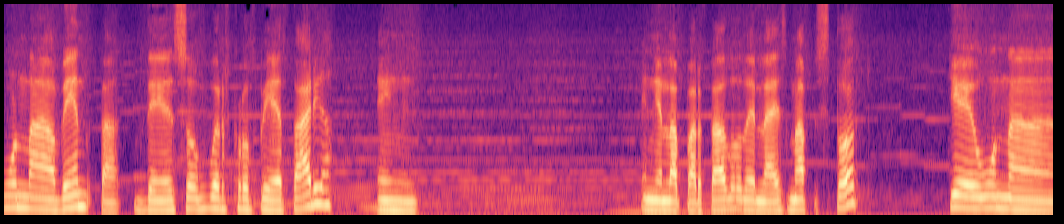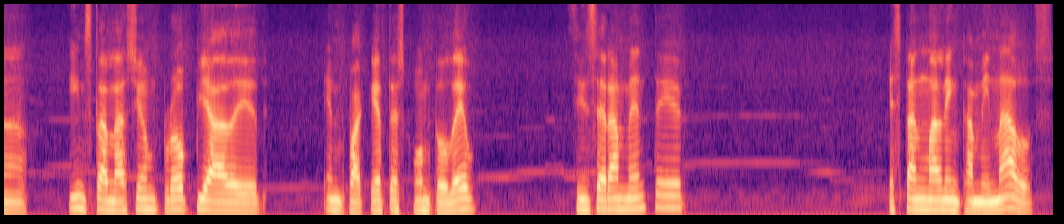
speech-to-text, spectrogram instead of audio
una venta de software propietario en, en el apartado de la Snap Store que una instalación propia de en paquetes.dev. Sinceramente están mal encaminados.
